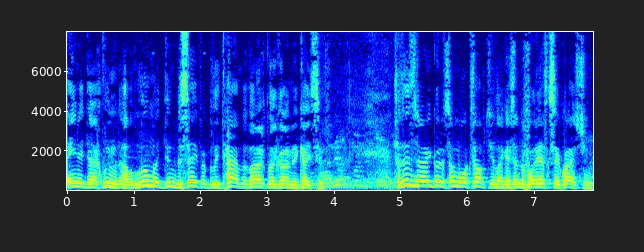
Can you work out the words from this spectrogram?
ene derech limud av luma din so this is very good if someone walks up to you like I said before and asks you a question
